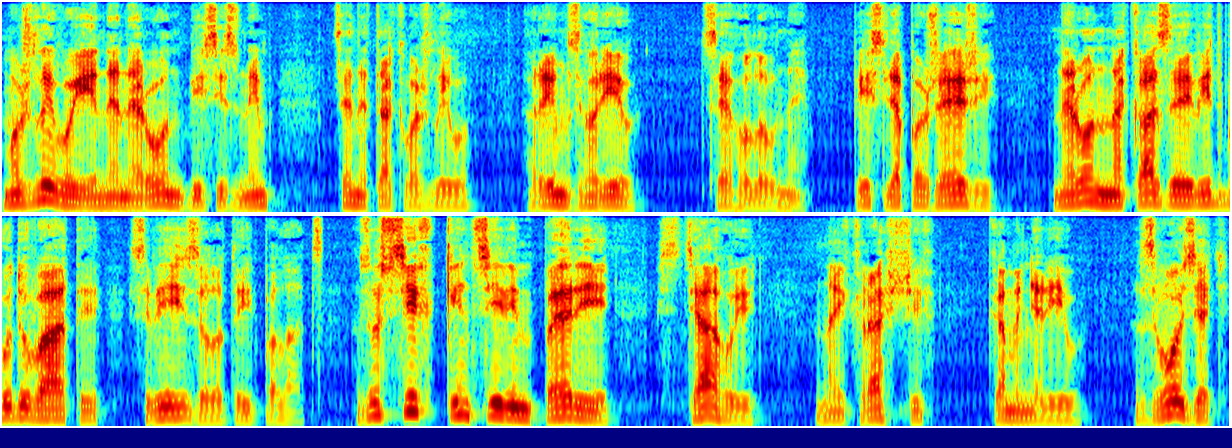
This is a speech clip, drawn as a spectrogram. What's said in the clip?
Можливо, і не Нерон, біс із ним, це не так важливо. Рим згорів, це головне. Після пожежі Нерон наказує відбудувати свій золотий палац. З усіх кінців імперії стягують найкращих каменярів, звозять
